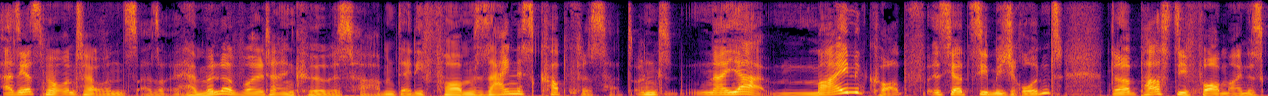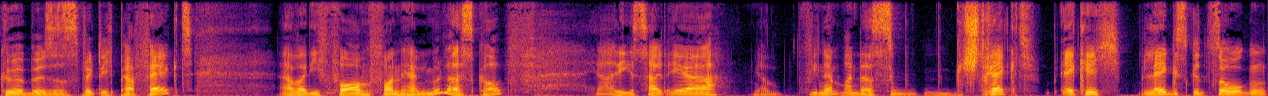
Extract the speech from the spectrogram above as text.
Also jetzt mal unter uns. Also Herr Müller wollte einen Kürbis haben, der die Form seines Kopfes hat. Und naja, mein Kopf ist ja ziemlich rund. Da passt die Form eines Kürbisses wirklich perfekt. Aber die Form von Herrn Müllers Kopf, ja, die ist halt eher, ja, wie nennt man das? Gestreckt, eckig, längs gezogen.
